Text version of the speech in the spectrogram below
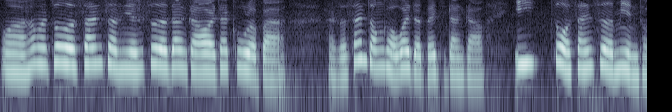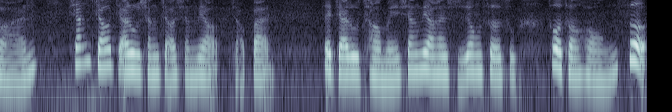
哇，他们做了三层颜色的蛋糕，哎，太酷了吧！他说三种口味的杯子蛋糕：一做三色面团，香蕉加入香蕉香料搅拌，再加入草莓香料和食用色素做成红色，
